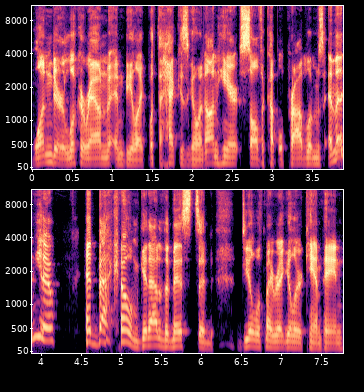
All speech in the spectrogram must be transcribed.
wonder, look around, and be like, "What the heck is going on here?" Solve a couple problems, and then you know, head back home, get out of the mists, and deal with my regular campaign.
